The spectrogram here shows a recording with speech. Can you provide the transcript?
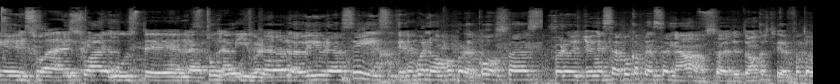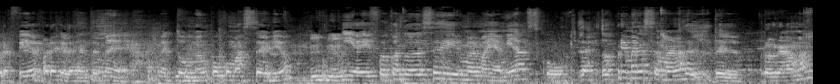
que Visual, que te guste, la- tu la gusto, vibra. la vibra, sí, si tienes buen ojo para cosas. Pero yo en esa época pensé nada, o sea, yo tengo que estudiar fotografía para que la gente me, me tome un poco más serio. Ujú. Y ahí fue cuando decidí irme al Miami School. Las dos primeras semanas del, del programa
